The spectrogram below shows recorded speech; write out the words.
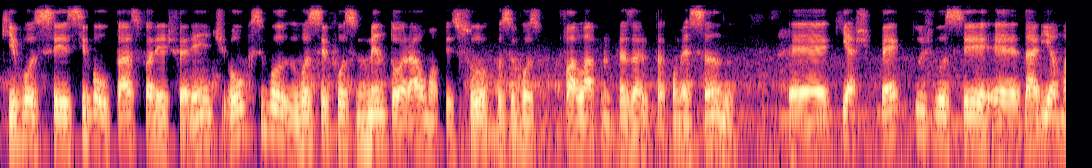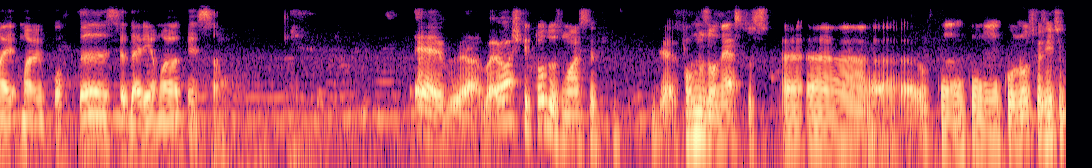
que você, se voltasse, faria diferente, ou que se você fosse mentorar uma pessoa, que você fosse falar para um empresário que está começando, é, que aspectos você é, daria maior importância, daria maior atenção? É, eu acho que todos nós, se formos honestos uh, uh, com, com, conosco, a gente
